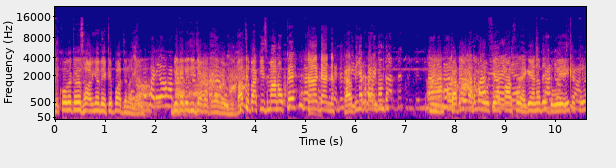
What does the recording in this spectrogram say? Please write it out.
ਨਿੱਕੋ ਦੇ ਕਦੇ ਸਾਲੀਆਂ ਦੇਖ ਕੇ ਭੱਜ ਨਾ ਆ ਵੀ ਕਦੇ ਜੀਜਾ ਕੱਟਣਾ ਬਸ ਬਾਕੀ ਸਮਾਨ ਓਕੇ। ਹਾਂ ਡਨ ਕਰ ਦਈਏ ਪਟਾਰੀ ਬੰਦ। ਕੱਢ ਲਓ ਕੱਢ ਲਓ ਹੋਰ ਕਿਆ ਪਰਸ ਰਹਿ ਗਏ ਇਹਨਾਂ ਦੇ ਦੋ ਇਹ ਚੱਕ ਲਓ।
